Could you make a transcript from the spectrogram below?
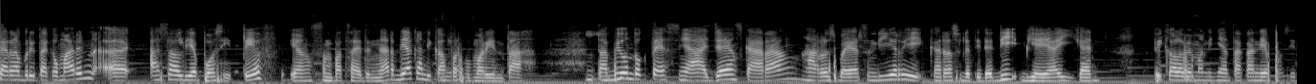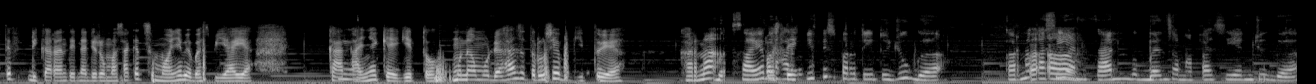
Karena berita kemarin uh, asal dia positif yang sempat saya dengar dia akan di cover yeah. pemerintah. Mm-hmm. Tapi untuk tesnya aja yang sekarang harus bayar sendiri karena sudah tidak dibiayai kan. Tapi kalau memang dinyatakan dia positif di karantina di rumah sakit semuanya bebas biaya. Katanya yeah. kayak gitu. Mudah-mudahan seterusnya begitu ya. Karena saya pasti berharap sih seperti itu juga. Karena kasihan kan beban sama pasien juga.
